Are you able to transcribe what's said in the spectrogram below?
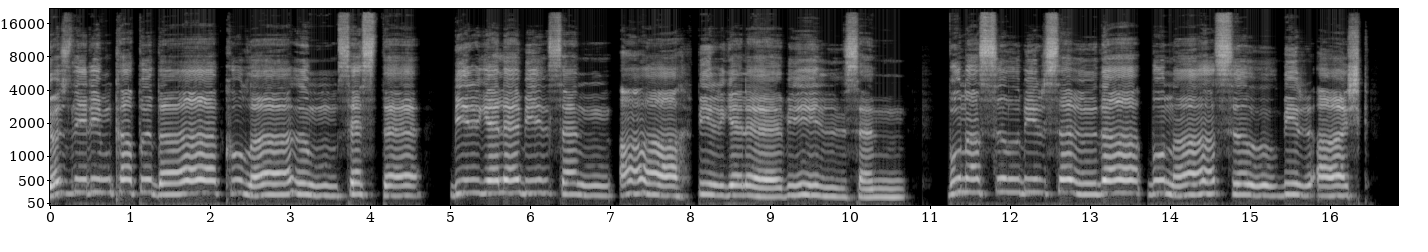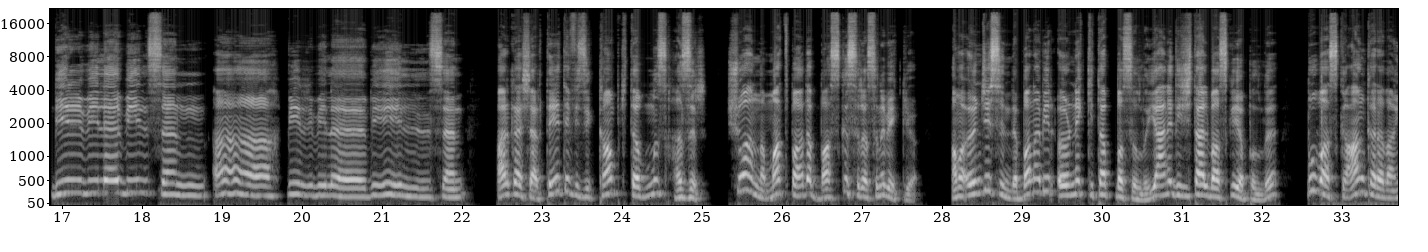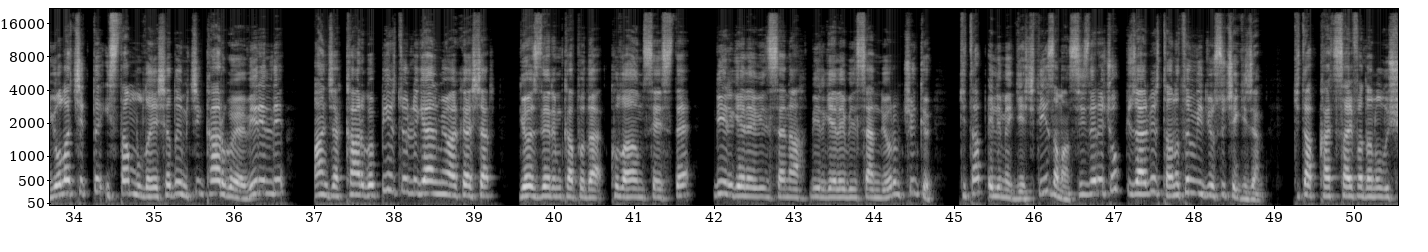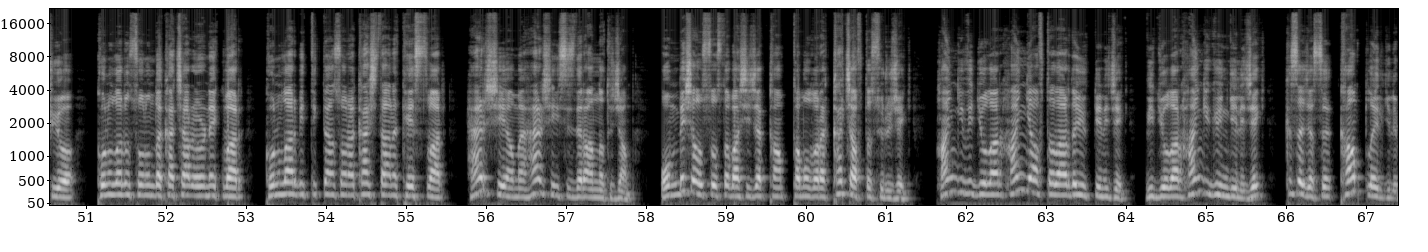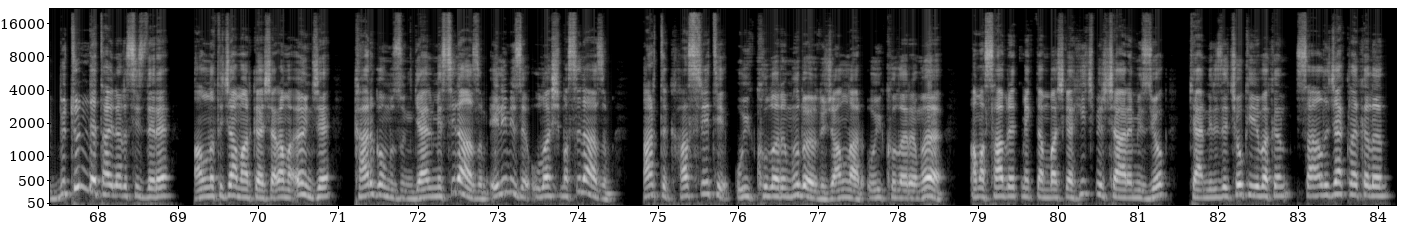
Gözlerim kapıda, kulağım seste. Bir gelebilsen, ah bir gelebilsen. Bu nasıl bir sevda, bu nasıl bir aşk? Bir bilebilsen, ah bir bilebilsen. Arkadaşlar TYT Fizik kamp kitabımız hazır. Şu anda matbaada baskı sırasını bekliyor. Ama öncesinde bana bir örnek kitap basıldı. Yani dijital baskı yapıldı. Bu baskı Ankara'dan yola çıktı. İstanbul'da yaşadığım için kargoya verildi. Ancak kargo bir türlü gelmiyor arkadaşlar. Gözlerim kapıda, kulağım seste. Bir gelebilsen ah, bir gelebilsen diyorum. Çünkü kitap elime geçtiği zaman sizlere çok güzel bir tanıtım videosu çekeceğim. Kitap kaç sayfadan oluşuyor? Konuların sonunda kaçar örnek var? Konular bittikten sonra kaç tane test var? Her şeyi ama her şeyi sizlere anlatacağım. 15 Ağustos'ta başlayacak kamp tam olarak kaç hafta sürecek? Hangi videolar hangi haftalarda yüklenecek? Videolar hangi gün gelecek? Kısacası kampla ilgili bütün detayları sizlere anlatacağım arkadaşlar ama önce kargomuzun gelmesi lazım. Elimize ulaşması lazım. Artık hasreti uykularımı böldü canlar uykularımı. Ama sabretmekten başka hiçbir çaremiz yok. Kendinize çok iyi bakın. Sağlıcakla kalın.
